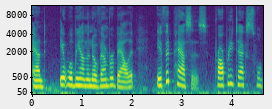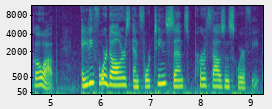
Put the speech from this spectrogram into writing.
And it will be on the November ballot. If it passes, property taxes will go up $84.14 per thousand square feet.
